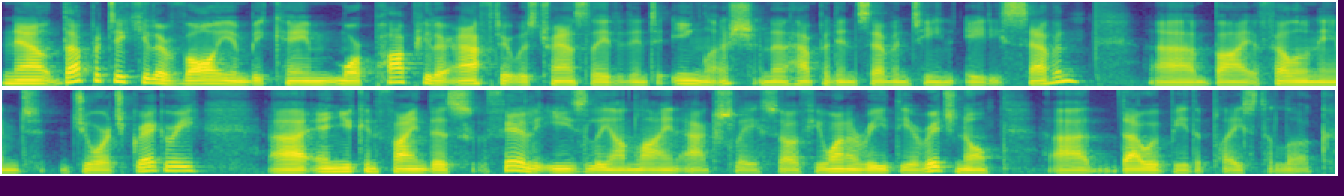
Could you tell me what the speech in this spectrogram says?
Now, that particular volume became more popular after it was translated into English, and that happened in 1787 uh, by a fellow named George Gregory. Uh, and you can find this fairly easily online, actually. So if you want to read the original, uh, that would be the place to look.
